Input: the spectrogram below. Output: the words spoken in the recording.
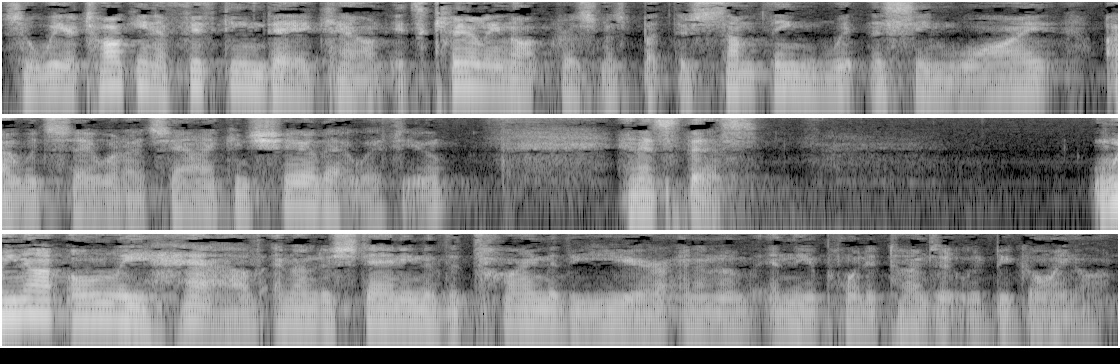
So we are talking a 15 day account. It's clearly not Christmas, but there's something witnessing why I would say what I'd say. And I can share that with you. And it's this we not only have an understanding of the time of the year and, in the appointed times that it would be going on.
